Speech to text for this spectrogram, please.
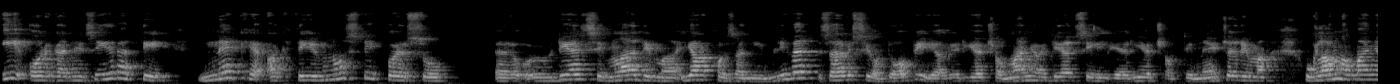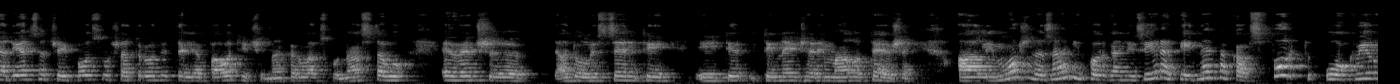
i organizirati neke aktivnosti koje su e, djeci, mladima jako zanimljive, zavisi od dobi, je li riječ o manjoj djeci ili je riječ o tineđerima. Uglavnom manja djeca će i poslušati roditelja pa otići na hrvatsku nastavu, e već e, adolescenti i tineđeri malo teže. Ali možda za njih organizirati nekakav sport u okviru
